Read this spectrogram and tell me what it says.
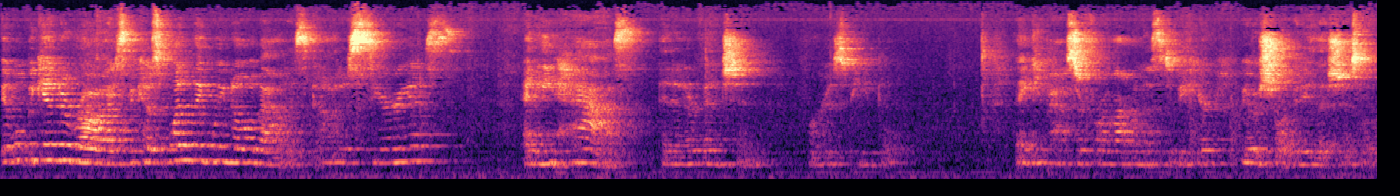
It will begin to rise because one thing we know about is God is serious and he has an intervention for his people. Thank you, Pastor, for allowing us to be here. We have a short video that shows what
